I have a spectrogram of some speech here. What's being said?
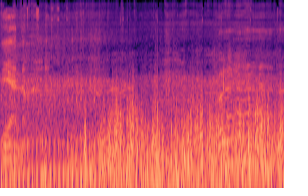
Yan naman. Wala na, na, na, na.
